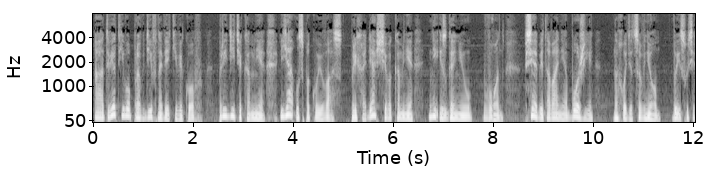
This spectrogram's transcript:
А ответ его правдив на веки веков — «Придите ко мне, я успокою вас, приходящего ко мне не изгоню вон». Все обетования Божьи находятся в Нем, в Иисусе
